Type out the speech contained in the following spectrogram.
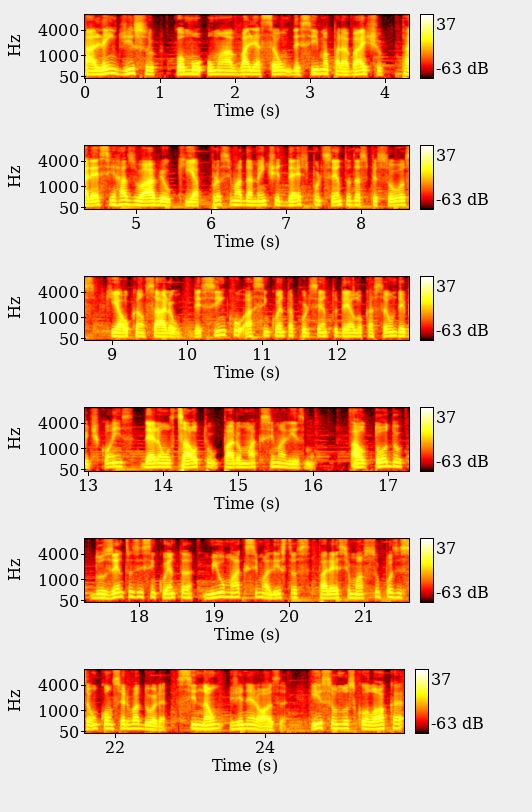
Além disso, como uma avaliação de cima para baixo, parece razoável que aproximadamente 10% das pessoas que alcançaram de 5 a 50% de alocação de bitcoins deram o salto para o maximalismo. Ao todo, 250 mil maximalistas parece uma suposição conservadora, se não generosa. Isso nos coloca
